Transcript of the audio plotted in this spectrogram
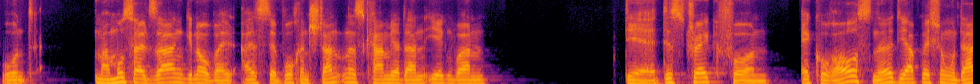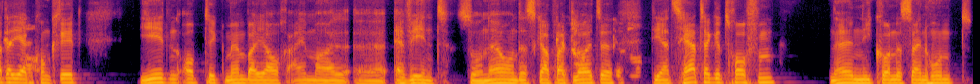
Und man muss halt sagen, genau, weil als der Bruch entstanden ist, kam ja dann irgendwann der Distrack von Echo raus, ne, die Abrechnung. Und da hat er ja genau. konkret jeden Optik-Member ja auch einmal äh, erwähnt. So, ne? Und es gab halt genau, Leute, genau. die hat's härter getroffen. Ne? Nikon ist ein Hund,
